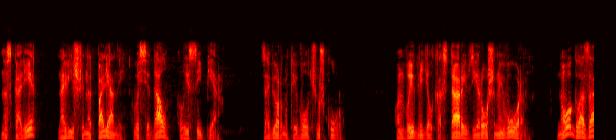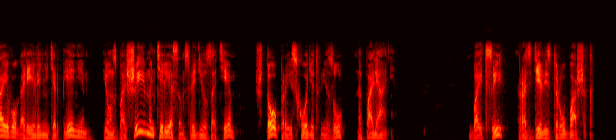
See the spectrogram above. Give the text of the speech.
На скале, нависшей над поляной, восседал лысый пер, завернутый в волчью шкуру. Он выглядел, как старый взъерошенный ворон, но глаза его горели нетерпением, и он с большим интересом следил за тем, что происходит внизу на поляне. Бойцы разделись до рубашек,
